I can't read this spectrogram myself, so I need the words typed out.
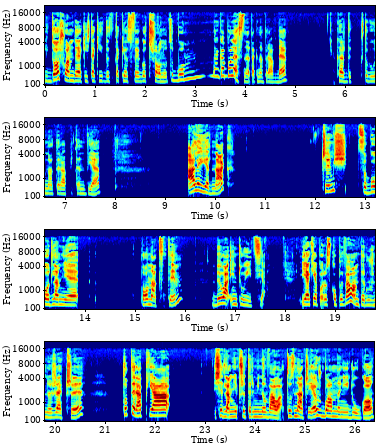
I doszłam do, jakiejś takich, do takiego swojego trzonu, co było mega bolesne tak naprawdę. Każdy, kto był na terapii, ten wie. Ale jednak czymś, co było dla mnie ponad tym, była intuicja. I jak ja porozkopywałam te różne rzeczy, to terapia się dla mnie przeterminowała. To znaczy, ja już byłam na niej długo,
